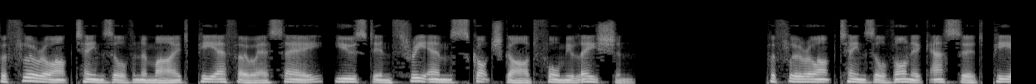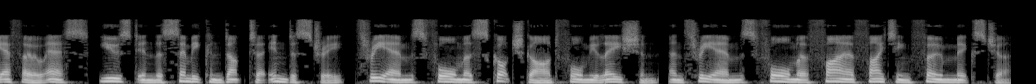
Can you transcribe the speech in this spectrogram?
Perfluorooctanesulfonamide PFOSA, used in 3M's Scotchgard formulation Perfluorooctanesulfonic acid PFOS, used in the semiconductor industry, 3Ms former Scotchgard formulation, and 3Ms former fire-fighting foam mixture.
